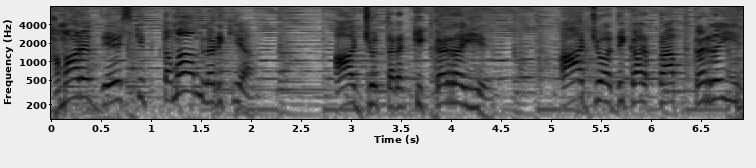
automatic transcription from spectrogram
हमारे देश की तमाम लड़कियाँ आज जो तरक्की कर रही है, आज जो अधिकार प्राप्त कर रही है,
